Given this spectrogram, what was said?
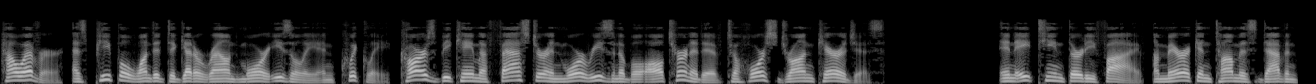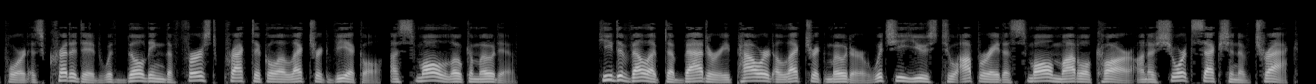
However, as people wanted to get around more easily and quickly, cars became a faster and more reasonable alternative to horse-drawn carriages. In 1835, American Thomas Davenport is credited with building the first practical electric vehicle, a small locomotive. He developed a battery-powered electric motor which he used to operate a small model car on a short section of track.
